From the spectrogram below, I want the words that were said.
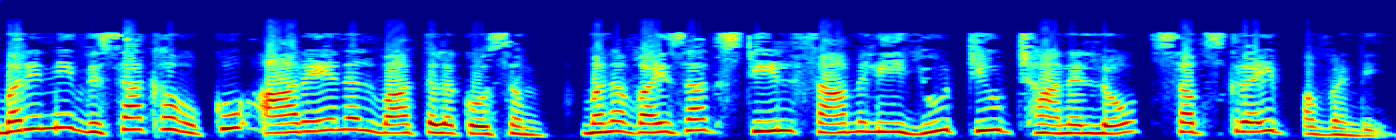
మరిన్ని విశాఖ ఉక్కు ఆర్ఏఎన్ఎల్ వార్తల కోసం మన వైజాగ్ స్టీల్ ఫ్యామిలీ యూట్యూబ్ ఛానల్లో సబ్స్క్రైబ్ అవ్వండి.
